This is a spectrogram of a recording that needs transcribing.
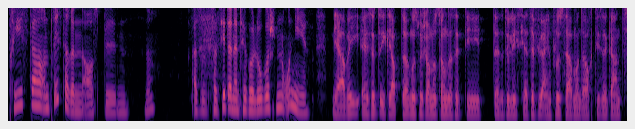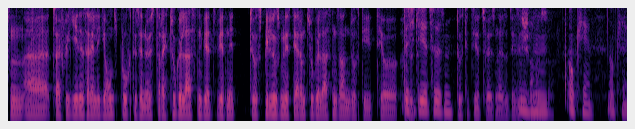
Priester und Priesterinnen ausbilden. Also es passiert an der theologischen Uni. Ja, aber ich, also ich glaube, da muss man schon noch sagen, dass die da natürlich sehr, sehr viel Einfluss haben und auch diese ganzen, äh, zum Beispiel jedes Religionsbuch, das in Österreich zugelassen wird, wird nicht durchs Bildungsministerium zugelassen, sondern durch die, Theo, durch die Diözesen. Durch die Diözesen, also das ist mhm. schon so. Okay, okay.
